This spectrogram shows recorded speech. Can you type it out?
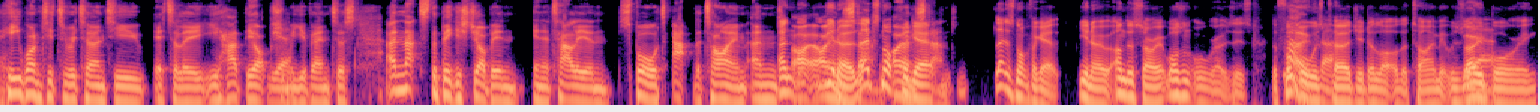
He wanted to return to Italy. He had the option Yeah. with Juventus, and that's the biggest job in in Italian sport at the time. And, And I, I you know, understand. let's not I forget. understand. Let's not forget. You know, under sorry, it wasn't all roses. The football No, was no. turgid a lot of the time. It was very Yeah. boring.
